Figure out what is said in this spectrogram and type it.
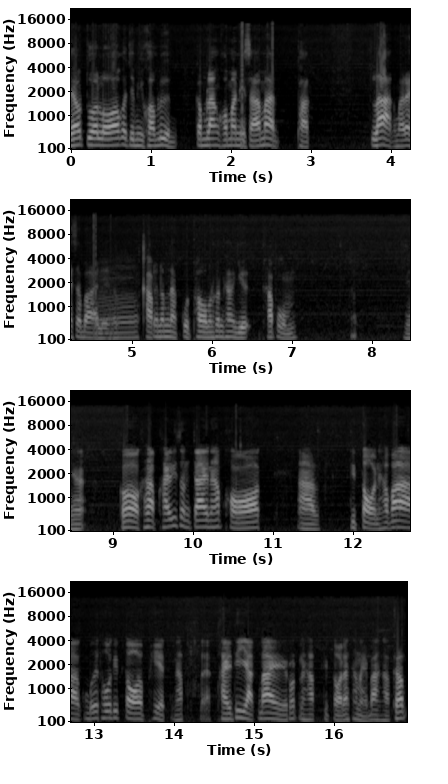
แล้วตัวล้อก็จะมีความลื่นกำลังของมันนี่สามารถผลักลากมาได้สบายเลยครับอืมครับแล้วน้ำหนักกดเพามันค่อนข้างเยอะครับผมเนี่ยก็ครับใครที่สนใจนะครับ ขออ่า ติดต่อนะครับว่าเบอร์โทรติดต่อเพจนะครับใครที่อยากได้รถนะครับ ติดต่อได้ทางไหนบ้างครับ ครับ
